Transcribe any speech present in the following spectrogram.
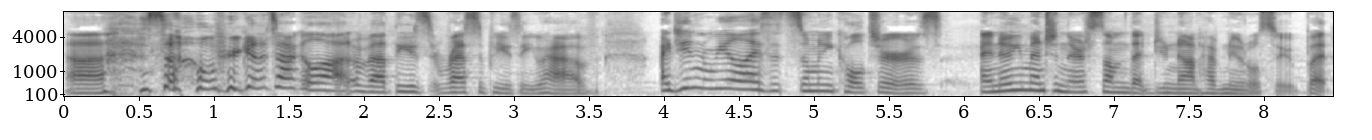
Uh, so we're going to talk a lot about these recipes that you have. I didn't realize that so many cultures. I know you mentioned there's some that do not have noodle soup, but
